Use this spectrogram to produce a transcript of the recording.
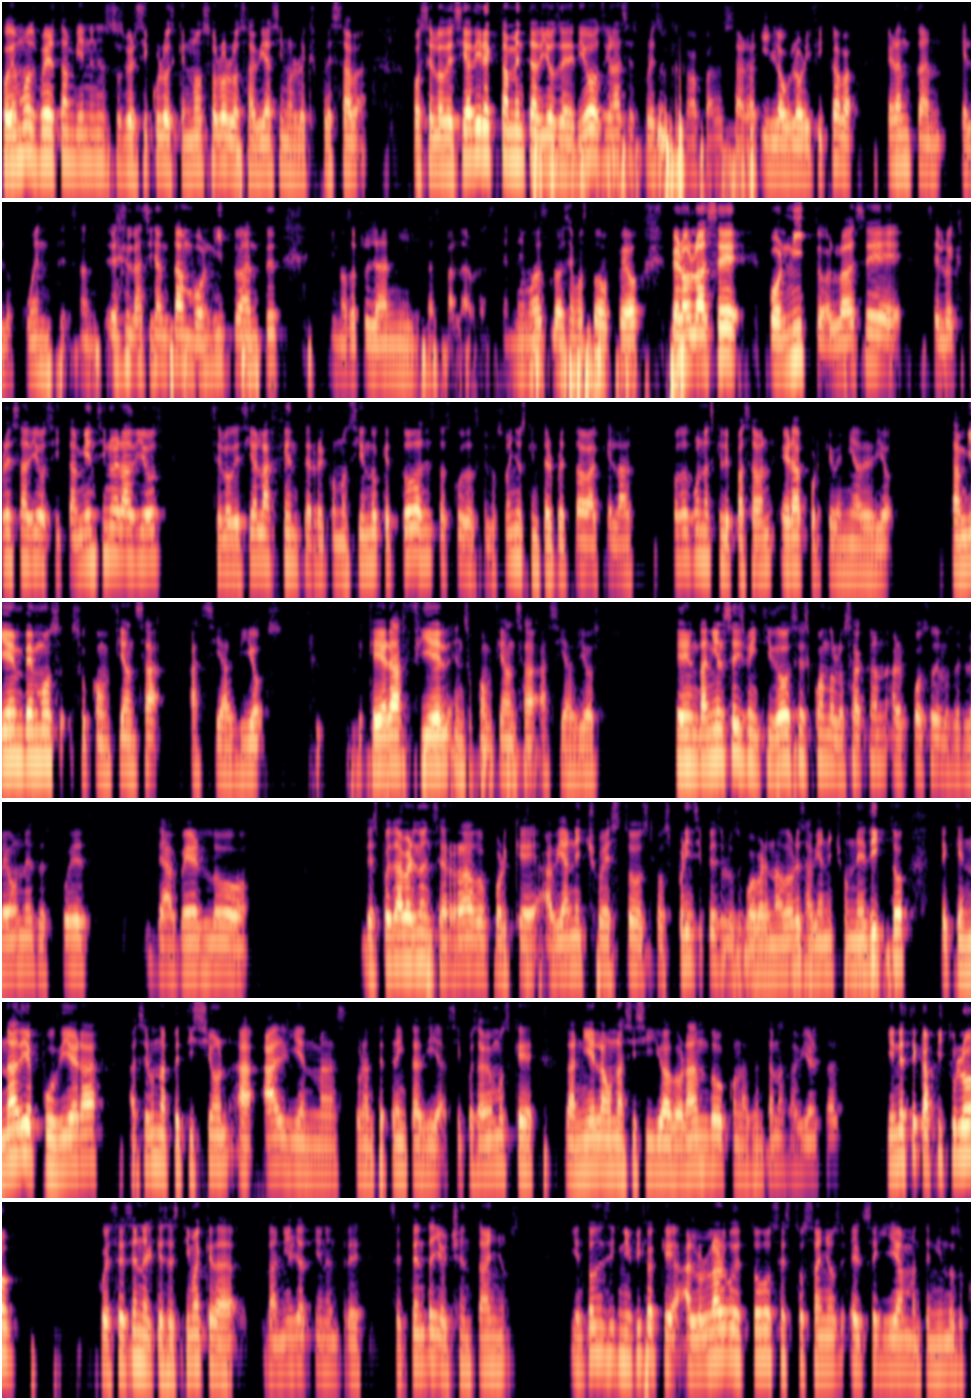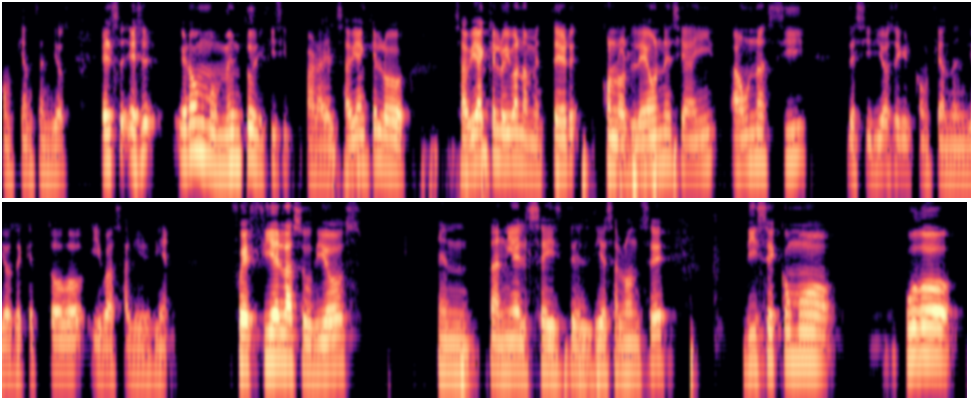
podemos ver también en estos versículos que no solo lo sabía, sino lo expresaba o se lo decía directamente a Dios de Dios, gracias por esto que acaba de pasar, y lo glorificaba. Eran tan elocuentes antes, lo hacían tan bonito antes, y nosotros ya ni las palabras tenemos, lo hacemos todo feo, pero lo hace bonito, lo hace, se lo expresa a Dios, y también si no era Dios, se lo decía a la gente, reconociendo que todas estas cosas, que los sueños que interpretaba, que las cosas buenas que le pasaban, era porque venía de Dios. También vemos su confianza hacia Dios que era fiel en su confianza hacia Dios. En Daniel 6:22 es cuando lo sacan al pozo de los leones después de haberlo después de haberlo encerrado porque habían hecho estos, los príncipes, los gobernadores habían hecho un edicto de que nadie pudiera hacer una petición a alguien más durante 30 días. Y pues sabemos que Daniel aún así siguió adorando con las ventanas abiertas. Y en este capítulo, pues es en el que se estima que Daniel ya tiene entre 70 y 80 años. Y entonces significa que a lo largo de todos estos años él seguía manteniendo su confianza en Dios. Él, era un momento difícil para él. Sabían que lo, sabía que lo iban a meter con los leones y ahí, aún así decidió seguir confiando en Dios de que todo iba a salir bien. Fue fiel a su Dios. En Daniel 6 del 10 al 11 dice cómo pudo,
